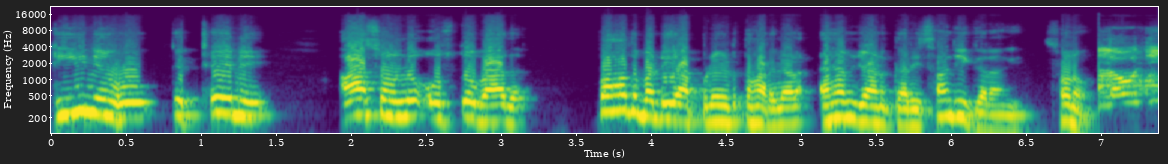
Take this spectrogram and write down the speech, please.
ਕੀ ਨੇ ਉਹ, ਕਿੱਥੇ ਨੇ? ਆ ਸੁਣ ਲਓ, ਉਸ ਤੋਂ ਬਾਅਦ ਬਹੁਤ ਵੱਡੀ ਅਪਡੇਟ ਤੁਹਾਡੇ ਨਾਲ ਅਹਿਮ ਜਾਣਕਾਰੀ ਸਾਂਝੀ ਕਰਾਂਗੇ। ਸੁਣੋ। ਲਓ ਜੀ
